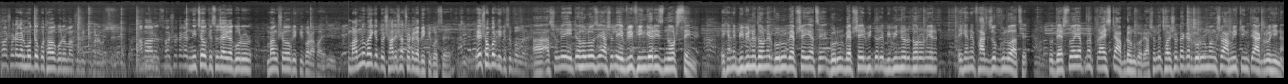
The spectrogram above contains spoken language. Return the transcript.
ছয়শো টাকার মধ্যে কোথাও গরুর মাংস বিক্রি করা হচ্ছে। আবার ছয়শো টাকার নিচেও কিছু জায়গা গরুর মাংস বিক্রি করা হয়। মান্নু ভাই কিন্তু সাড়ে সাতশো টাকা বিক্রি করছে। এই সম্পর্কে কিছু বলবেন? আসলে এটা হলো যে আসলে every finger is not same এখানে বিভিন্ন ধরনের গরুর ব্যবসায়ী আছে। গরুর ব্যবসায়ীর ভিতরে বিভিন্ন ধরনের এখানে ফাঁকযোগগুলো আছে। তো দ্যাটস ওয়াই আপনার প্রাইসটা আপ ডাউন করে। আসলে ছয়শো টাকার গরুর মাংস আমি কিনতে আগ্রহী না।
